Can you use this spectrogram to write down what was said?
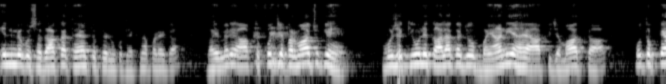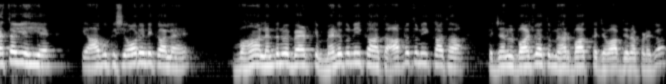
इनमें कोई सदाकत है तो फिर उनको देखना पड़ेगा। भाई मेरे, आप तो खुद ये फरमा चुके हैं मुझे क्यों निकाला का जो बयानिया है आपकी जमात का, वो तो कहता यही है कि आपको किसी और ने निकाला है। वहाँ लंदन में बैठ के मैंने तो नहीं कहा था, आपने तो नहीं कहा था कि जनरल बाजवा तुम्हें हर बात का जवाब देना पड़ेगा।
